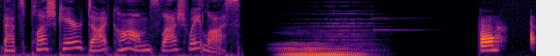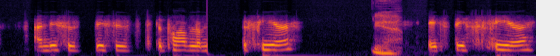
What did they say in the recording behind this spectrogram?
That's plushcare.com slash weight loss. Oh, and this is this is the problem. The fear. Yeah. It's this fear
